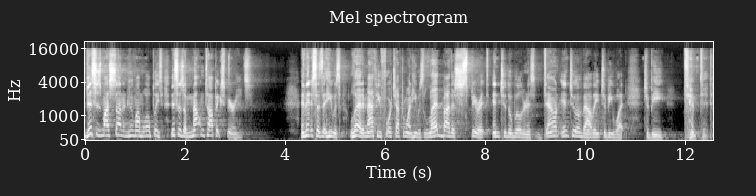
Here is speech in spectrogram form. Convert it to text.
This is my son in whom I'm well pleased. This is a mountaintop experience. And then it says that he was led in Matthew 4, chapter 1, he was led by the Spirit into the wilderness, down into a valley to be what? To be tempted.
